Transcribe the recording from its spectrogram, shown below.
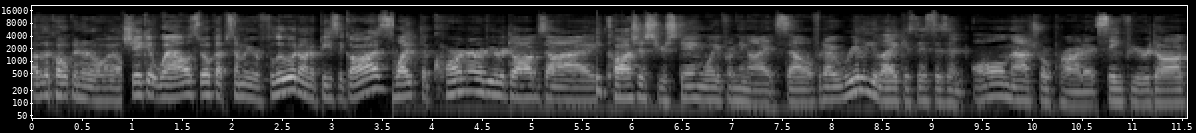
of the coconut oil. Shake it well, soak up some of your fluid on a piece of gauze. Wipe the corner of your dog's eye. Be cautious, you're staying away from the eye itself. What I really like is this is an all natural product, safe for your dog.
